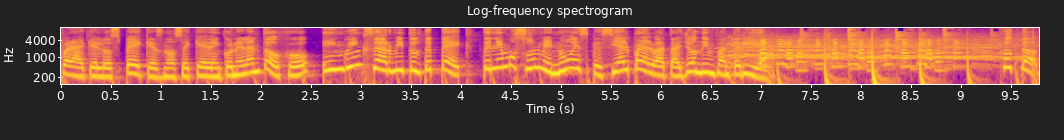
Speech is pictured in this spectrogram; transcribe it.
Para que los peques no se queden con el antojo, en Wings Army Tultepec tenemos un menú especial para el batallón de infantería. Hot dog,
